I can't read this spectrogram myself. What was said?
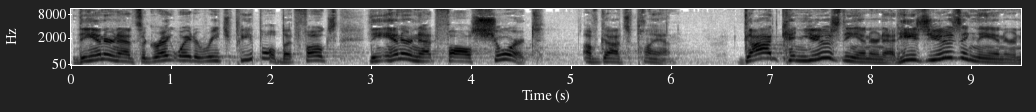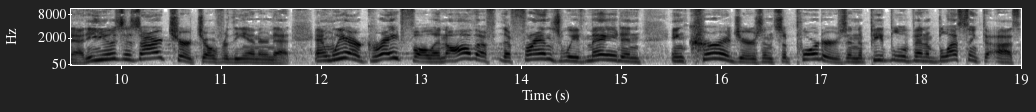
The internet's a great way to reach people, but folks, the internet falls short of God's plan. God can use the internet. He's using the internet. He uses our church over the internet. And we are grateful and all the, the friends we've made and encouragers and supporters and the people who've been a blessing to us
